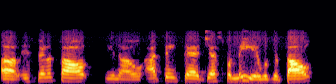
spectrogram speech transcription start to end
Uh, it's been a thought. You know, I think that just for me, it was a thought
